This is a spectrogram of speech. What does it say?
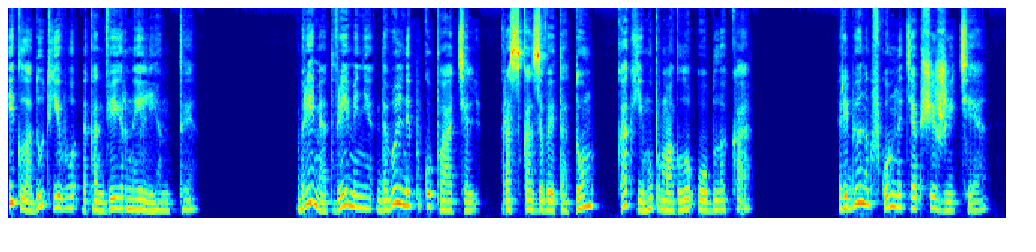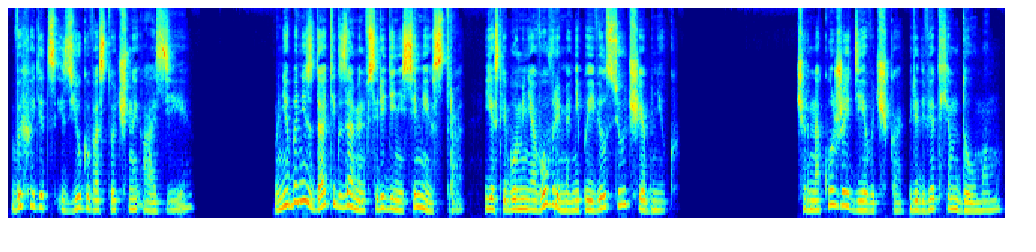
и кладут его на конвейерные ленты. Время от времени довольный покупатель рассказывает о том, как ему помогло облако. Ребенок в комнате общежития, выходец из Юго-Восточной Азии. Мне бы не сдать экзамен в середине семестра, если бы у меня вовремя не появился учебник. Чернокожая девочка перед ветхим домом.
